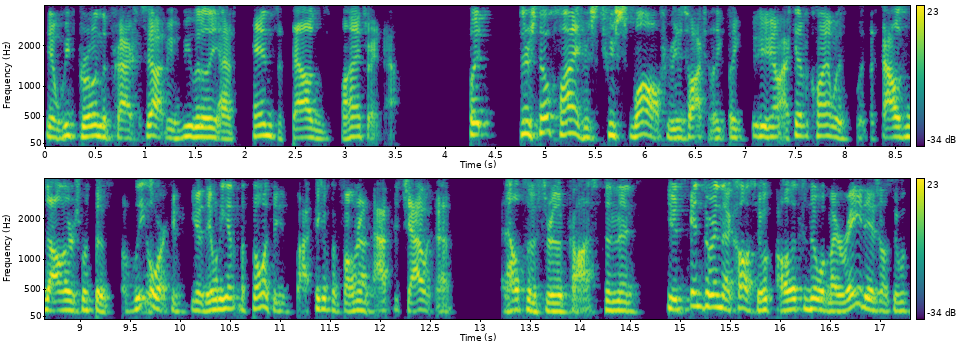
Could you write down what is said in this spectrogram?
you know, we've grown the practice out. I mean, we literally have tens of thousands of clients right now. But there's no client who's too small for me to talk to. Like, like you know, I can have a client with with a thousand dollars worth of, of, legal work, and you know, they want to get on the phone with me. I pick up the phone, and I'm happy to chat with them and help them through the process. And then you know, and during that call, so I'll let them know what my rate is. I'll say, well,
